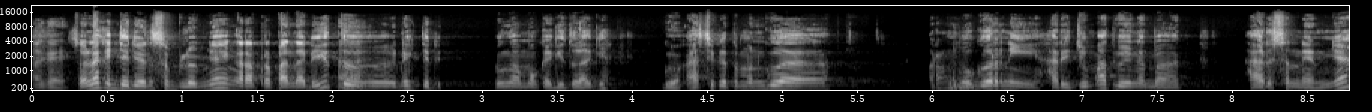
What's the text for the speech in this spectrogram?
Oke. soalnya kejadian sebelumnya yang ngerap perpan tadi itu ini jadi gue nggak mau kayak gitu lagi gue kasih ke teman gue orang Bogor nih hari Jumat gue ingat banget hari Seninnya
